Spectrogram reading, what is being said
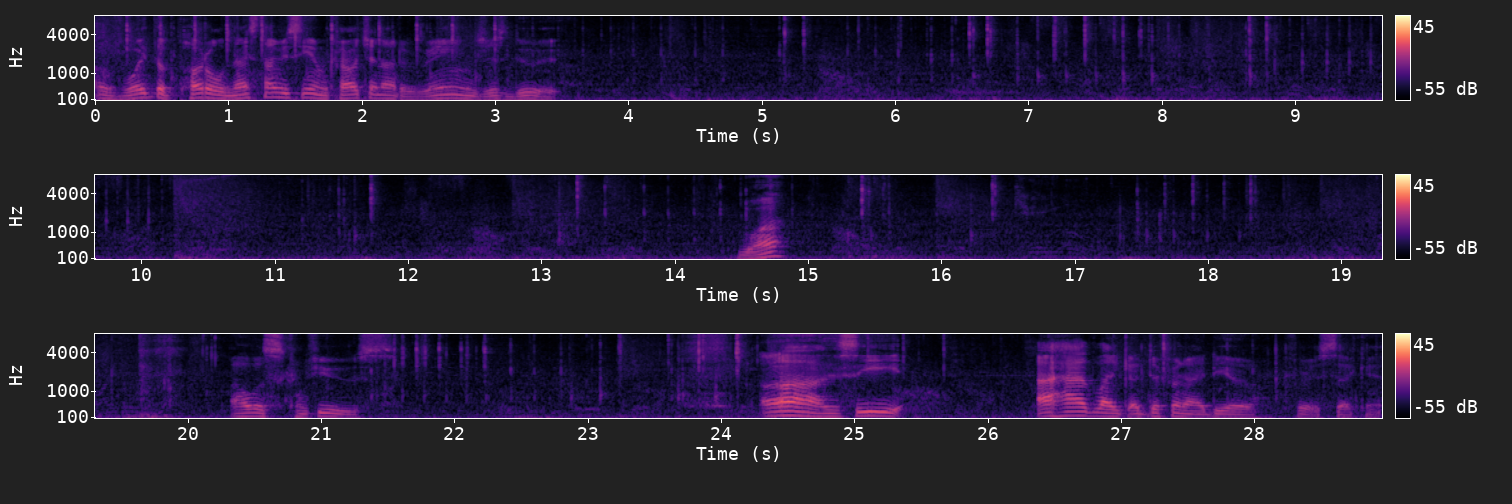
Avoid the puddle. Next time you see him crouching out of range, just do it. What? I was confused. Ah, see, I had like a different idea for a second.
